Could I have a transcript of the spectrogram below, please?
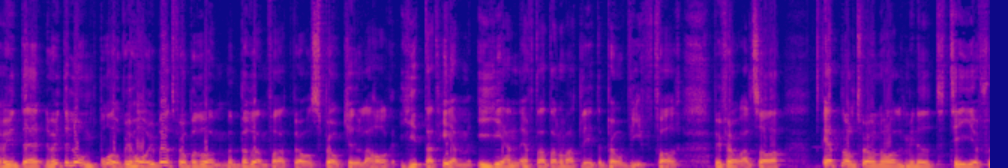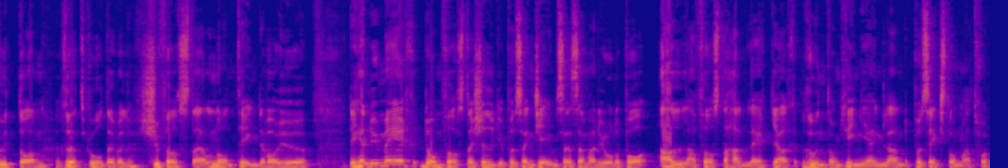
det var inte, det var inte långt bra. Vi har ju börjat få beröm, beröm för att vår spåkula har hittat hem igen efter att den har varit lite på vift. För vi får alltså 1-0, 2-0, minut 10-17, rött kort är väl 21 eller någonting. Det var ju det hände ju mer de första 20 på St. James än vad det gjorde på alla första halvlekar runt omkring i England på 16 matcher.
